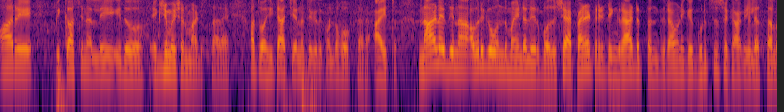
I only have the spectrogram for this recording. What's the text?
ಆರೆ ಪಿಕಾಸಿನಲ್ಲಿ ಇದು ಎಕ್ಸಿಮೇಷನ್ ಮಾಡಿಸ್ತಾರೆ ಅಥವಾ ಹಿಟಾಚಿಯನ್ನು ತೆಗೆದುಕೊಂಡು ಹೋಗ್ತಾರೆ. ಆಯಿತು. ನಾಳೆ ದಿನ ಅವರಿಗೆ ಒಂದು ಮೈಂಡಲ್ಲಿ ಇರ್ಬೋದು. ಶೇ ಪೆನೆಟ್ರೇಟಿಂಗ್ ರ್ಯಾಡರ್ ತಂದಿದ್ರೆ ಅವನಿಗೆ ಗುರುತಿಸೋಕೆ ಆಗಲಿಲ್ಲ ಸ್ಥಳ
